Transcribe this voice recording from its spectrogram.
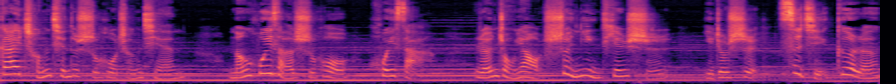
该成钱的时候成钱。能挥洒的时候挥洒，人总要顺应天时，也就是自己个人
